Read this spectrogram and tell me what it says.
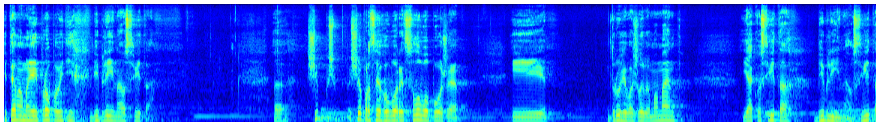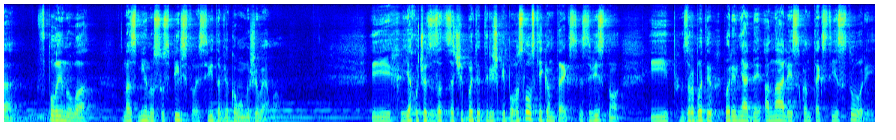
І тема моєї проповіді біблійна освіта. Що, що про це говорить Слово Боже? І другий важливий момент, як освіта, біблійна освіта вплинула на зміну суспільства і світа, в якому ми живемо. І я хочу зачепити трішки богословський контекст, звісно, і зробити порівняльний аналіз в контексті історії.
